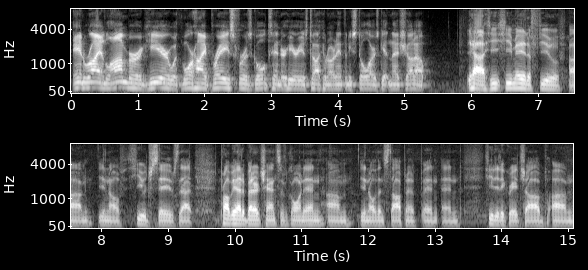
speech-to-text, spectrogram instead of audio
And Ryan Lomberg here with more high praise for his goaltender. Here he is talking about Anthony Stolarz getting that shutout. Yeah, he, he made a few, um, you know, huge saves that probably had a better chance of going in, um, you know, than stopping it. And, and he did a great job. Um,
